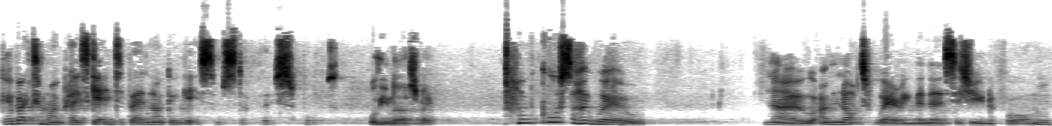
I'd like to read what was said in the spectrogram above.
go back to my place, get into bed, and I'll go and get you some stuff for those spots. Will you nurse me? Of course I will. No, I'm not wearing the nurse's uniform.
